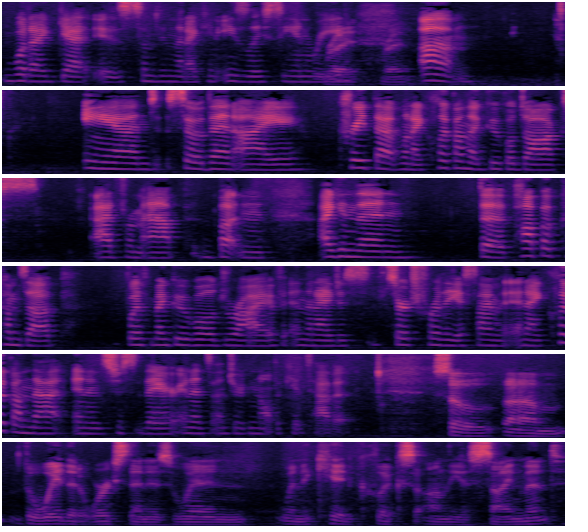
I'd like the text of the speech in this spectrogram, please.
what I get is something that I can easily see and read. Right, right. Um, and so then I create that when I click on that Google Docs add from app button, I can then the pop up comes up with my Google Drive, and then I just search for the assignment and I click on that, and it's just there and it's entered, and all the kids have it. So um, the way that it works then is when when the kid clicks on the assignment,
